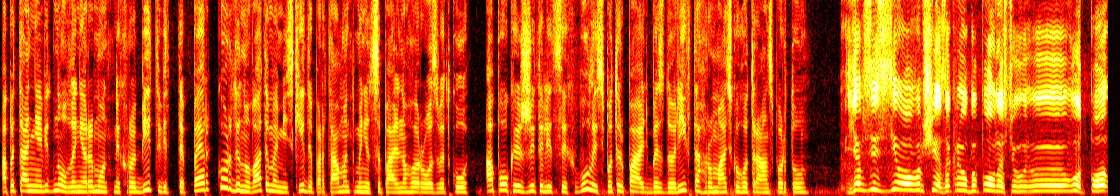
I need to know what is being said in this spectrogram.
А питання відновлення ремонтних робіт відтепер координуватиме міський департамент муніципального розвитку. А поки жителі цих вулиць потерпають без доріг та громадського транспорту. Я бы здесь сделал вообще, закрыл бы полностью, э, вот, по-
